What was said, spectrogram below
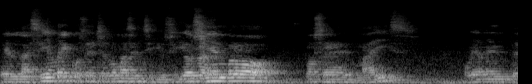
el- la siembra y cosecha es lo más sencillo. Si yo Claro. siembro, no sé, maíz, obviamente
